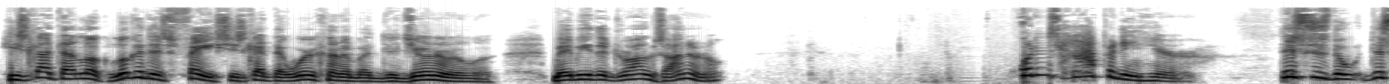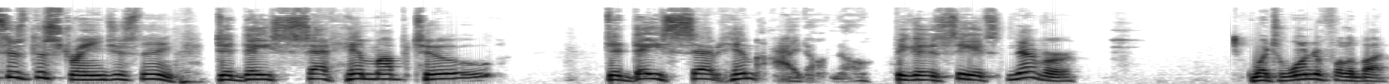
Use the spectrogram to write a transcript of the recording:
He's got that look. Look at his face. He's got that weird kind of a degenerate look. Maybe the drugs. I don't know. What is happening here? This is the this is the strangest thing. Did they set him up too? Did they set him? I don't know. Because see, it's never what's wonderful about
